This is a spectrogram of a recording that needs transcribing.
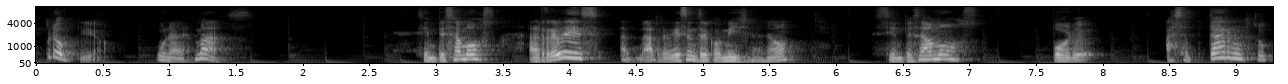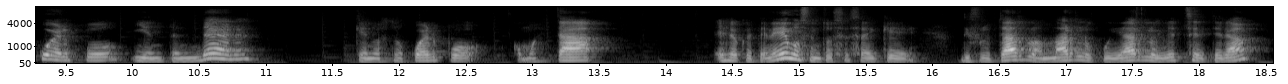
propio una vez más. Si empezamos al revés, al revés entre comillas, ¿no? Si empezamos por aceptar nuestro cuerpo y entender que nuestro cuerpo como está es lo que tenemos, entonces hay que disfrutarlo, amarlo, cuidarlo y etcétera,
